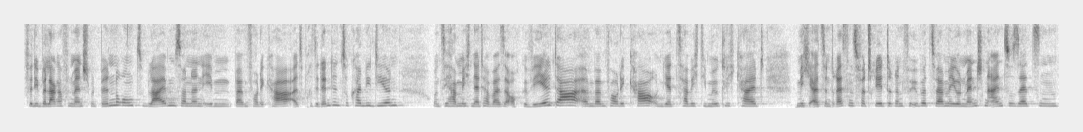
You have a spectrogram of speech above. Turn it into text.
für die Belange von Menschen mit Behinderung zu bleiben, sondern eben beim VDK als Präsidentin zu kandidieren und Sie haben mich netterweise auch gewählt da äh, beim VDK und jetzt habe ich die Möglichkeit, mich als Interessensvertreterin für über zwei Millionen Menschen einzusetzen,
